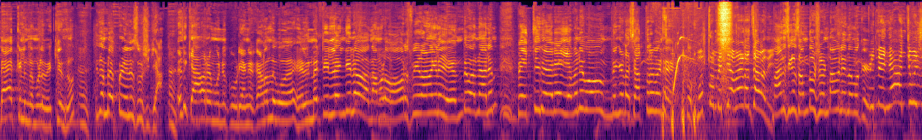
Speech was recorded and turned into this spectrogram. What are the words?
ബാക്കിൽ നമ്മൾ വെക്കുന്നു ഇത് നമ്മൾ എപ്പോഴും സൂക്ഷിക്കാം ഇത് ക്യാമറ മുന്നിൽ കൂടി അങ്ങ് കടന്നു പോവുക. ഹെൽമെറ്റ് ഇല്ലെങ്കിലോ നമ്മൾ ഓവർ സ്പീഡ് ആണെങ്കിലും എന്ത് വന്നാലും പെറ്റി നേരെ എവന് പോവും നിങ്ങളുടെ ശത്രുവിന്. മൊത്തം മതി. മാനസിക സന്തോഷം ഉണ്ടാവില്ലേ നമുക്ക്? പിന്നെ ഞാൻ പൈസ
